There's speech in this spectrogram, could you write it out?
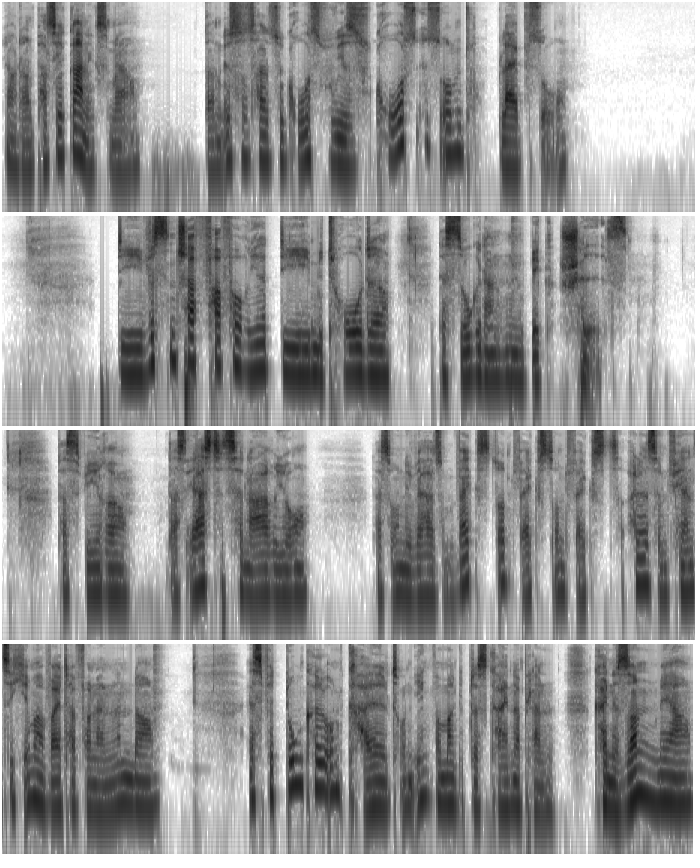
Ja, dann passiert gar nichts mehr. Dann ist es halt so groß, wie es groß ist und bleibt so. Die Wissenschaft favoriert die Methode des sogenannten Big Chills. Das wäre das erste Szenario. Das Universum wächst und wächst und wächst. Alles entfernt sich immer weiter voneinander. Es wird dunkel und kalt und irgendwann mal gibt es keine Plan keine Sonnen mehr,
